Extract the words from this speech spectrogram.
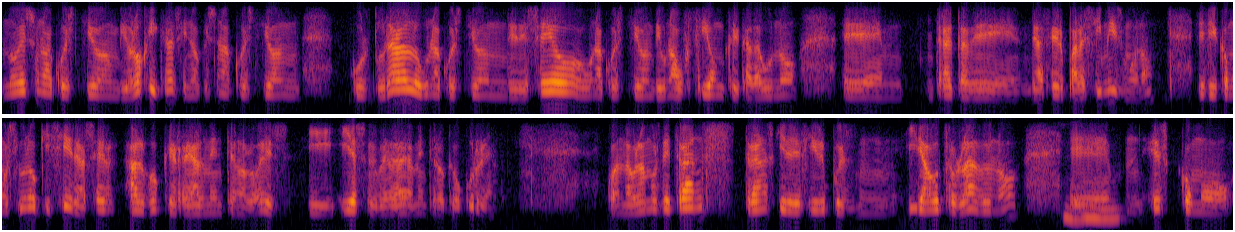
no es una cuestión biológica, sino que es una cuestión cultural o una cuestión de deseo o una cuestión de una opción que cada uno eh, trata de, hacer para sí mismo, ¿no? Es decir, como si uno quisiera ser algo que realmente no lo es y, y eso es verdaderamente lo que ocurre. Cuando hablamos de trans, trans quiere decir pues ir a otro lado, ¿no? Eh, es como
